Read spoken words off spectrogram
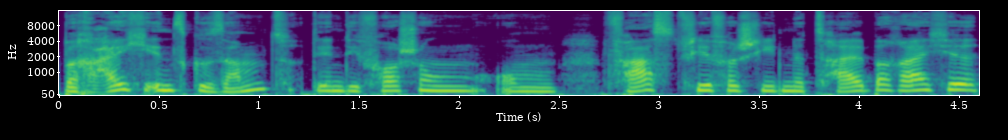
Bereich insgesamt, den die Forschung umfasst, vier verschiedene Teilbereiche.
